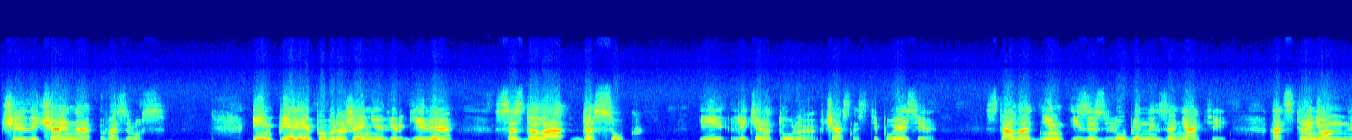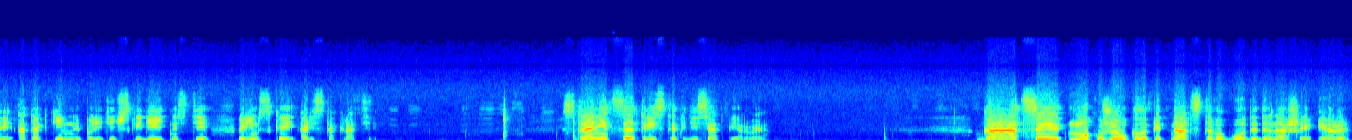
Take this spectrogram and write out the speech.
чрезвычайно возрос. Империя, по выражению Вергилия, создала досуг, и литература, в частности поэзия, стала одним из излюбленных занятий, отстраненной от активной политической деятельности римской аристократии. Страница 351. Гораций мог уже около 15 года до нашей эры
